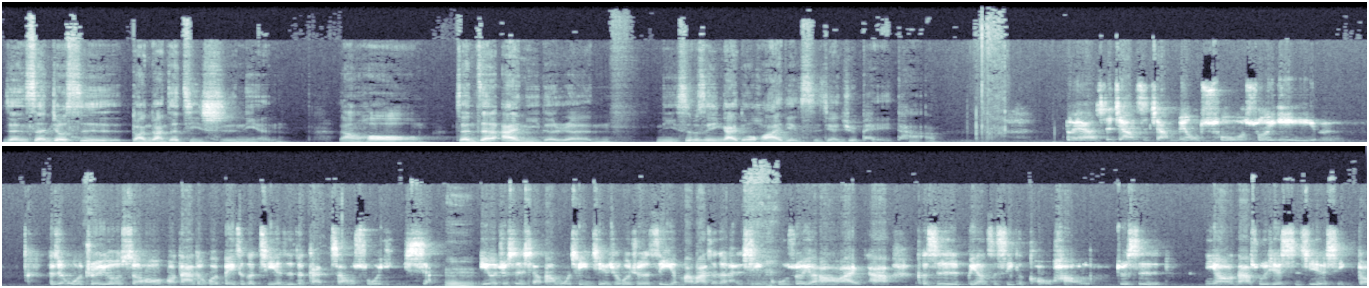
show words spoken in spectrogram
人生就是短短这几十年，然后真正爱你的人，你是不是应该多花一点时间去陪他？对啊，是这样子讲没有错。所以，嗯。可是我觉得有的时候哈，大家都会被这个节日的感召所影响。嗯，因为就是想到母亲节，就会觉得自己的妈妈真的很辛苦，所以要好好爱她。可是不要只是一个口号了，就是你要拿出一些实际的行动。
